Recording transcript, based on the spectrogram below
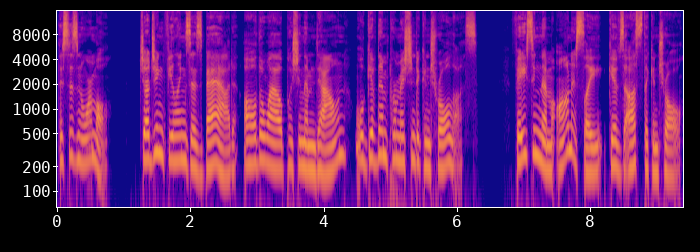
This is normal. Judging feelings as bad, all the while pushing them down, will give them permission to control us. Facing them honestly gives us the control.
